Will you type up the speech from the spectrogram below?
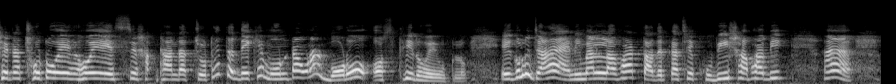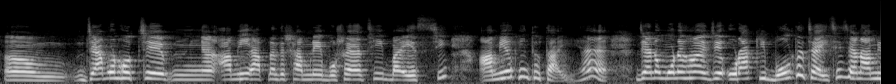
সেটা ছোট হয়ে- এসছে ঠান্ডার চোটে, তা দেখে মনটা ওনার বড় অস্থির হয়ে উঠল। এগুলো যারা অ্যানিম্যাল লাভার তাদের কাছে খুবই স্বাভাবিক হ্যাঁ? যেমন হচ্ছে আমি আপনাদের সামনে বসে আছি বা এসছি, আমিও কিন্তু তাই হ্যাঁ? যেন মনে হয় যে ওরা কি বলতে চাইছে, যেন আমি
